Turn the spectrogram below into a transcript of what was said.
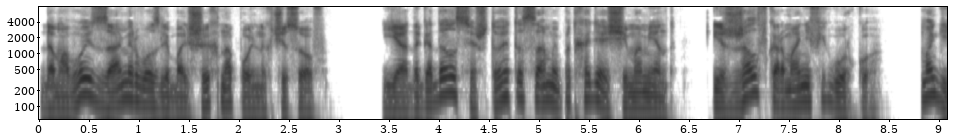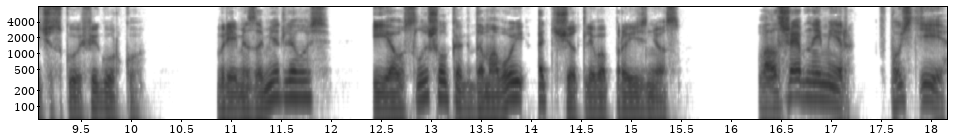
Домовой замер возле больших напольных часов. Я догадался, что это самый подходящий момент, и сжал в кармане фигурку, магическую фигурку. Время замедлилось, и я услышал, как домовой отчетливо произнес. «Волшебный мир! Впусти!»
